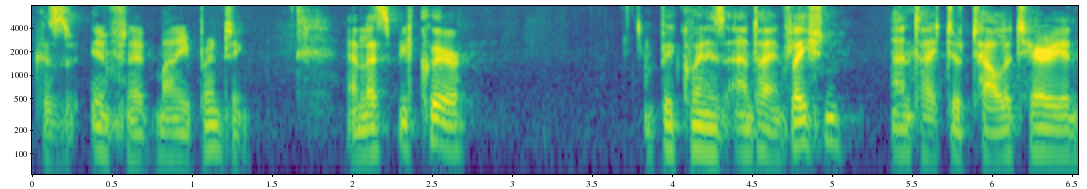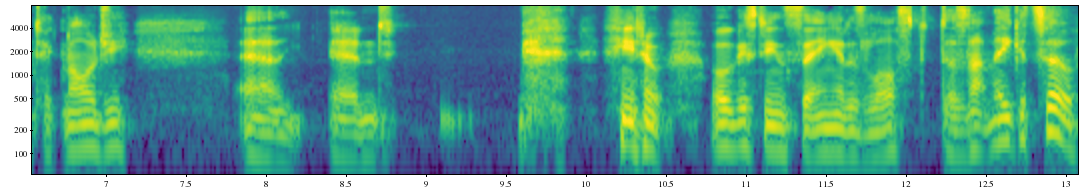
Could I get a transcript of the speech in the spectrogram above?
because of infinite money printing. And let's be clear, Bitcoin is anti-inflation, anti-totalitarian technology, uh, and you know Augustine saying it is lost does not make it so.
